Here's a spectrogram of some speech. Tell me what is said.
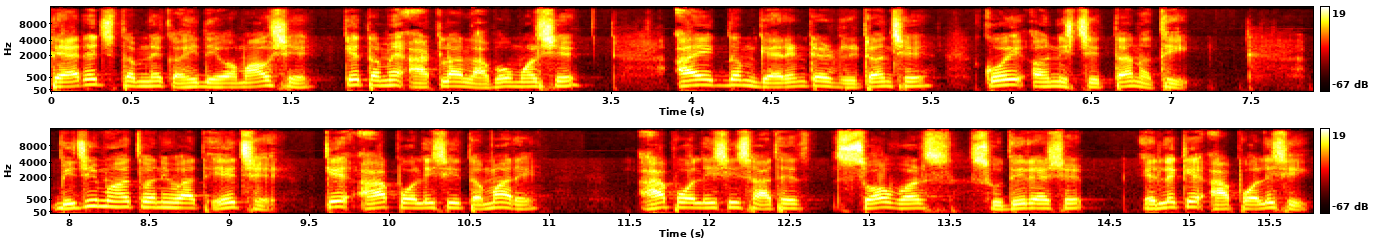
ત્યારે જ તમને કહી દેવામાં આવશે કે તમે આટલા લાભો મળશે. આ એકદમ ગેરંટેડ રિટર્ન છે, કોઈ અનિશ્ચિતતા નથી. બીજી મહત્ત્વની વાત એ છે કે આ પોલિસી તમારે આ પોલિસી સાથે સો વર્ષ સુધી રહેશે. એટલે કે આ પોલિસી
